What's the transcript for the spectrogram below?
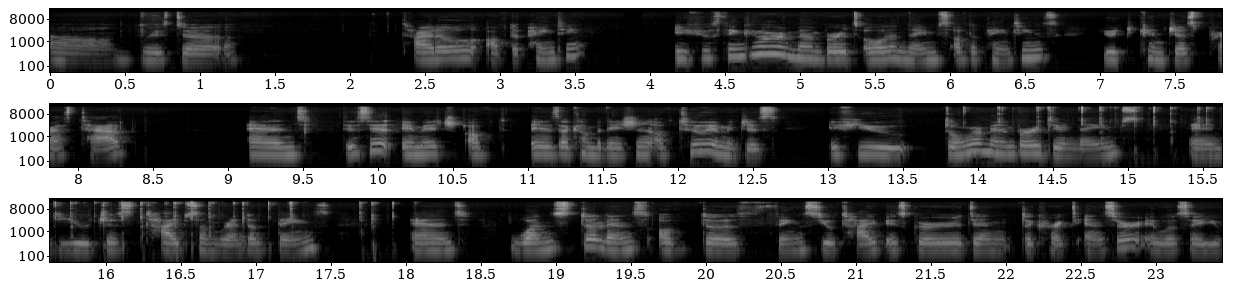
um, with the title of the painting. If you think you remembered all the names of the paintings, you can just press tab. And this image of, is a combination of two images. If you don't remember their names and you just type some random things, and once the length of the things you type is greater than the correct answer, it will say you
